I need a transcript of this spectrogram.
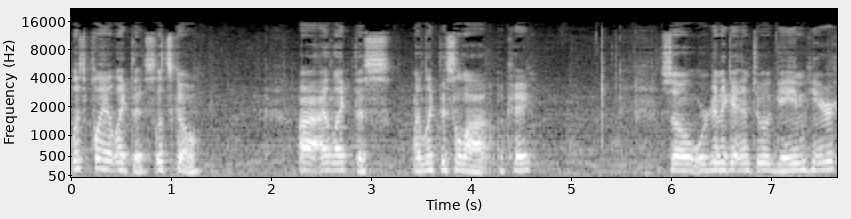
Let's play it like this. Let's go. Alright, I like this. I like this a lot, okay? So we're gonna get into a game here,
